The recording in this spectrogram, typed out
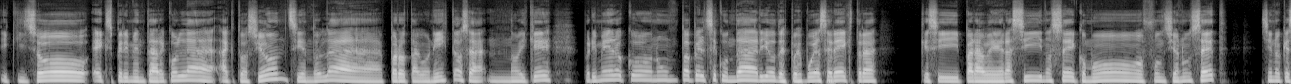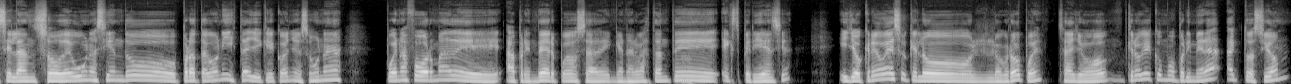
y quiso experimentar con la actuación siendo la protagonista, o sea, no hay que primero con un papel secundario, después voy a hacer extra, que si para ver así, no sé, cómo funciona un set, sino que se lanzó de una siendo protagonista y que coño, eso es una buena forma de aprender, pues, o sea, de ganar bastante experiencia. Y yo creo eso, que lo logró, pues. O sea, yo creo que como primera actuación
